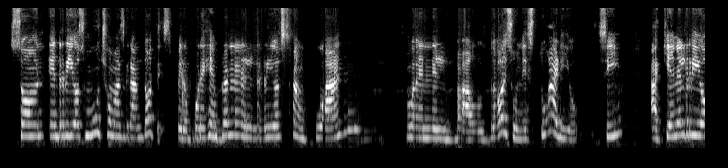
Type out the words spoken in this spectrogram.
son en ríos mucho más grandotes, pero por ejemplo en el río San Juan o en el Baudó es un estuario, ¿sí? Aquí en el río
